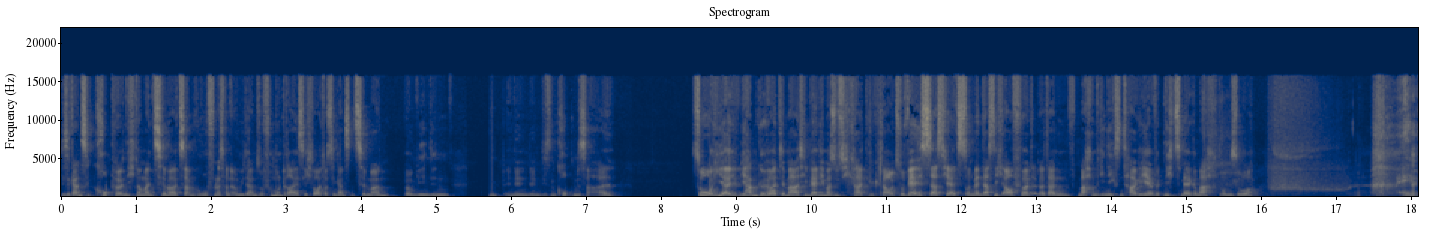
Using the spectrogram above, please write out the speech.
diese ganze Gruppe, nicht nur mein Zimmer zusammengerufen, das waren irgendwie dann so 35 Leute aus den ganzen Zimmern, irgendwie in, den, in, den, in diesen Gruppensaal. So, hier, wir haben gehört, dem Martin werden hier mal Süßigkeiten geklaut. So, wer ist das jetzt? Und wenn das nicht aufhört, dann machen wir die nächsten Tage hier, wird nichts mehr gemacht und so. Ey.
